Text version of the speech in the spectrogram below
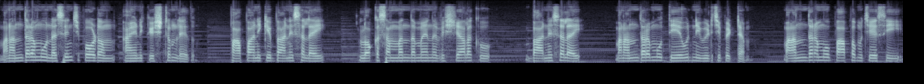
మనందరము నశించిపోవడం ఆయనకు ఇష్టం లేదు. పాపానికి బానిసలై లోక సంబంధమైన విషయాలకు బానిసలై మనందరము దేవుణ్ణి విడిచిపెట్టాం. మనందరము పాపము చేసి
